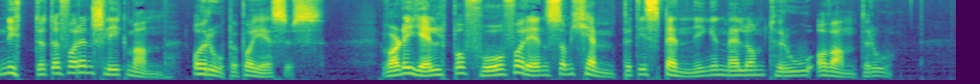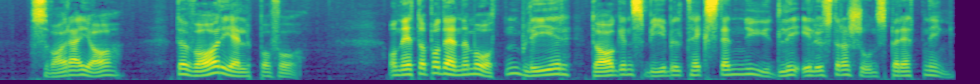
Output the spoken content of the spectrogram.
nyttet det for en slik mann å rope på Jesus? var det hjelp å få for en som kjempet i spenningen mellom tro og vantro? Svaret er ja, det var hjelp å få. Og nettopp på denne måten blir dagens bibeltekst en nydelig illustrasjonsberetning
